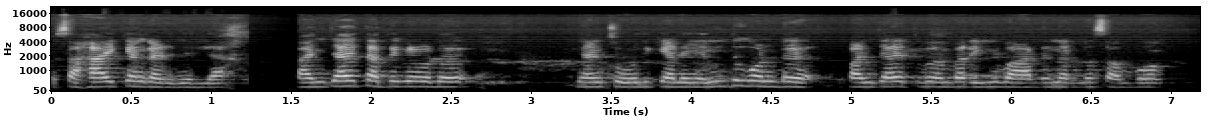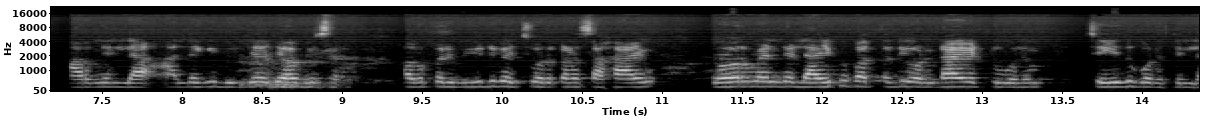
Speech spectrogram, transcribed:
സഹായിക്കാൻ കഴിഞ്ഞില്ല. പഞ്ചായത്ത് അധികൃതരോട് ഞാൻ ചോദിക്കുകയാണ് എന്തുകൊണ്ട് പഞ്ചായത്ത് മെമ്പർ ഈ വാർഡിൽ നടന്ന സംഭവം അറിഞ്ഞില്ല? അല്ലെങ്കിൽ വില്ലേജ് ഓഫീസർ അവർക്കൊരു വീട് വെച്ചു കൊടുക്കണ സഹായം ഗവൺമെന്റ് ലൈഫ് പദ്ധതി ഉണ്ടായിട്ട് പോലും ചെയ്തു കൊടുത്തില്ല.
